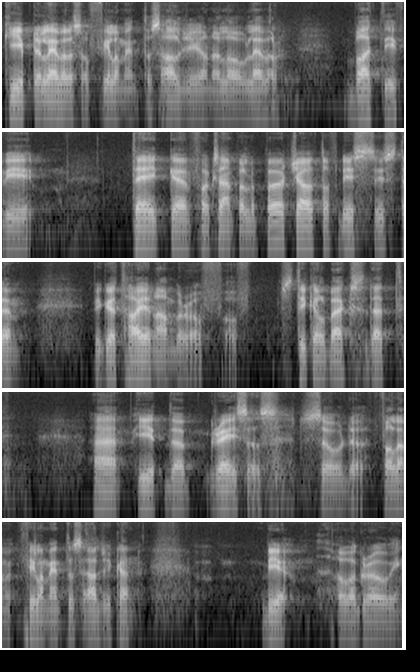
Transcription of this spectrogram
keep the levels of filamentous algae on a low level. But if we take, uh, for example, the perch out of this system, we get higher number of, of sticklebacks that uh, eat the grazers, so the filamentous algae can be overgrowing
